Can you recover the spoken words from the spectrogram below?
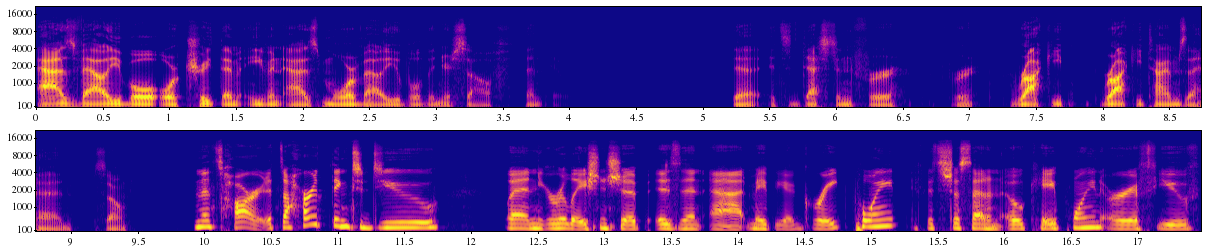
as valuable or treat them even as more valuable than yourself, then it, it's destined for for rocky rocky times ahead. So And that's hard. It's a hard thing to do when your relationship isn't at maybe a great point, if it's just at an okay point, or if you've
